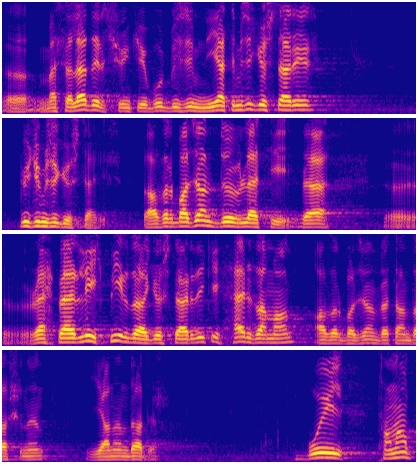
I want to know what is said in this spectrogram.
e, məsələdir, çünki bu bizim niyyətimizi göstərir, gücümüzü göstərir. Və Azərbaycan dövləti və ə, e, rəhbərlik bir də göstərdi ki, hər zaman Azərbaycan vətəndaşının yanındadır. Bu il TANAP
